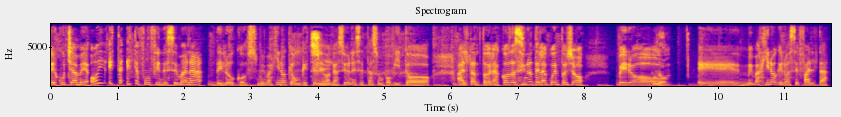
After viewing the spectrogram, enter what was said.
Escúchame, hoy este, este fue un fin de semana de locos. Me imagino que aunque estés de vacaciones estás un poquito al tanto de las cosas, si no te la cuento yo. Pero No. eh, me imagino que no hace falta.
